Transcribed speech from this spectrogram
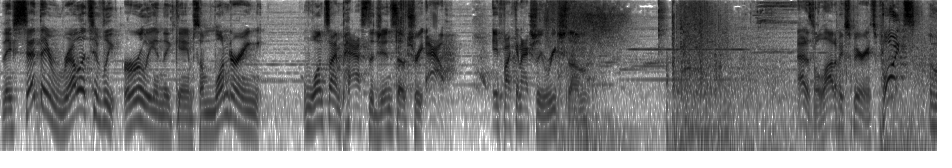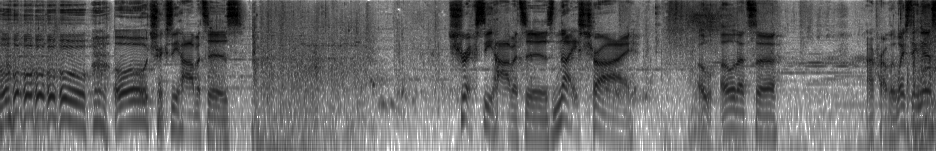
they said they're relatively early in the game, so I'm wondering, once I'm past the Ginso tree, ow, if I can actually reach them. That is a lot of experience points. Oh, oh, Trixie Hobbitses. Trixie Hobbits is. nice try. Oh, oh, that's uh, I'm probably wasting this.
